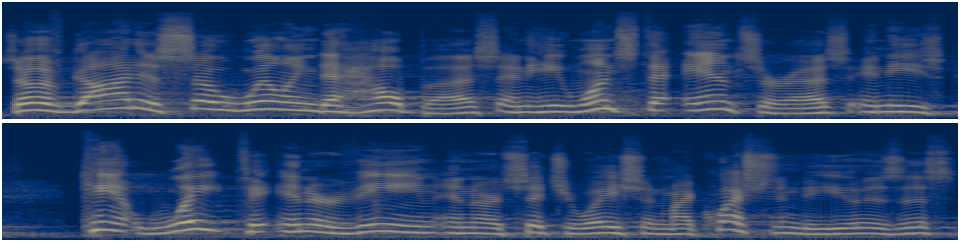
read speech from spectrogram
So, if God is so willing to help us and He wants to answer us and He's can't wait to intervene in our situation. My question to you is this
